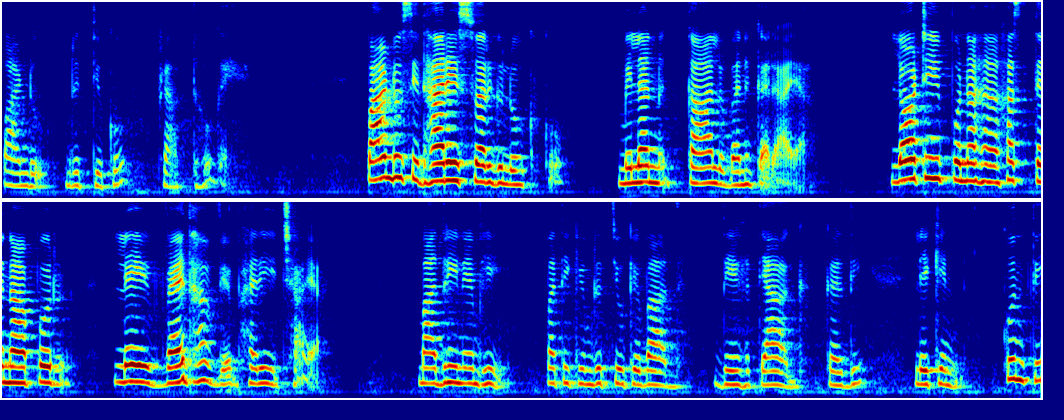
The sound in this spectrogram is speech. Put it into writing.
पांडु मृत्यु को प्राप्त हो गए। पांडु सिधारे स्वर्ग लोक को मिलन काल बनकर आया। लौटी पुनः हस्तिनापुर, ले वैधव्य भरी छाया। माद्री ने भी पति की मृत्यु के बाद देह त्याग कर दी, लेकिन कुंती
